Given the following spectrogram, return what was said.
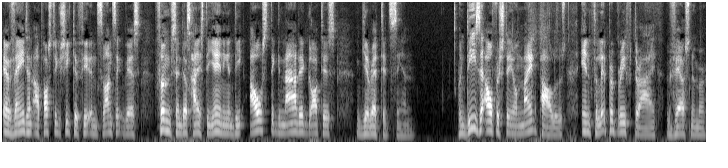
erwähnt in Apostelgeschichte 24, Vers 15. Das heißt diejenigen, die aus der Gnade Gottes gerettet sind. Und diese Auferstehung meint Paulus in Philipperbrief 3, Vers Nummer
